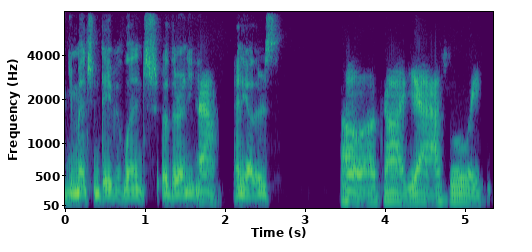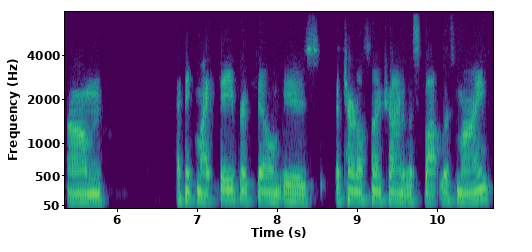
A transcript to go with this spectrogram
you mentioned David Lynch. Are there any yeah. any others? Oh, oh God, yeah, absolutely. Um I think my favorite film is Eternal Sunshine of the Spotless Mind.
